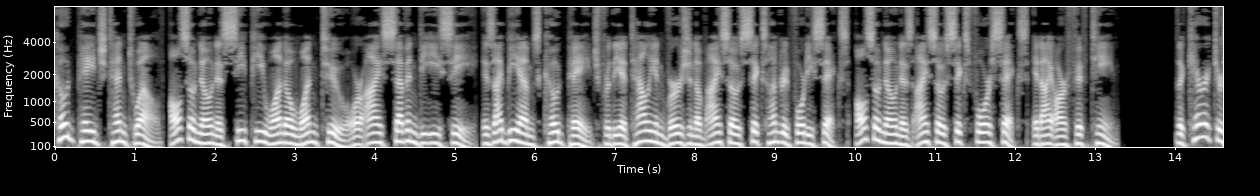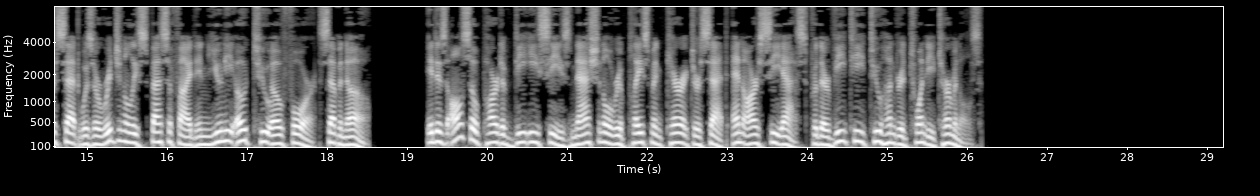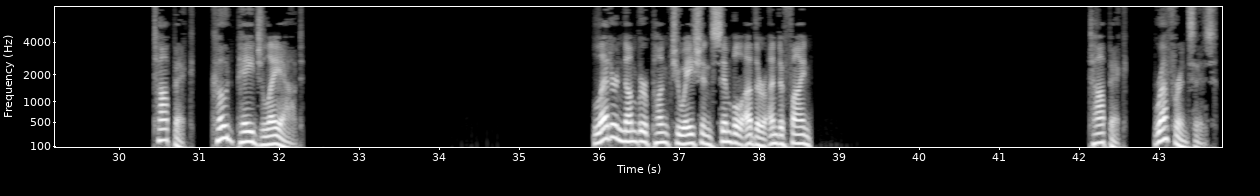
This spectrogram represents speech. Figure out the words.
Code page 1012, also known as CP1012 or I7DEC, is IBM's code page for the Italian version of ISO 646, also known as ISO 646 IT IR15. The character set was originally specified in UNI 0204-70. It is also part of DEC's National Replacement Character Set for their VT220 terminals. Code page layout. Letter number punctuation symbol other undefined. References.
